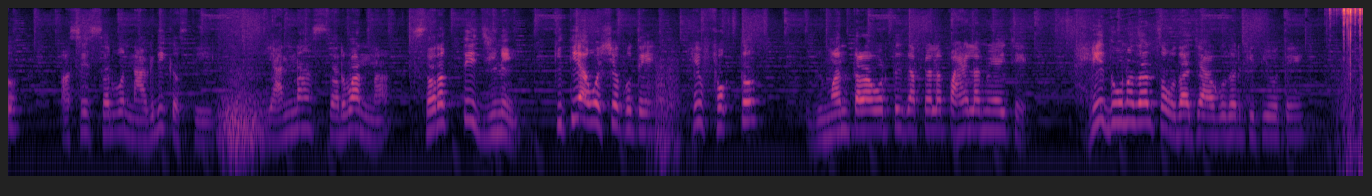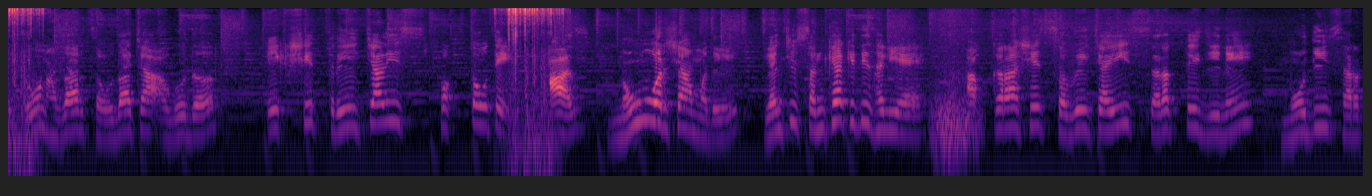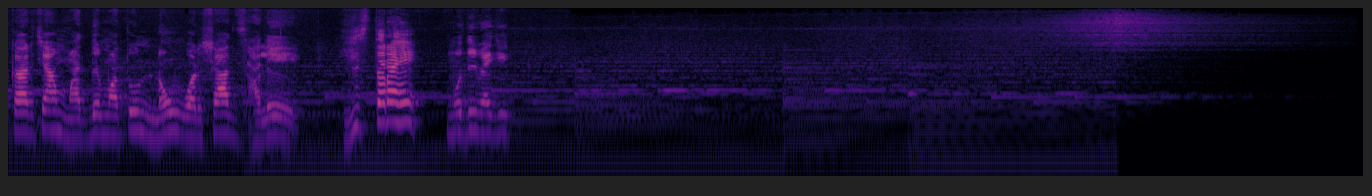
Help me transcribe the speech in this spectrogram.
असे सर्व नागरिक असतील यांना सर्वांना सरकते जिने किती आवश्यक होते हे फक्त विमानतळावरतीच आपल्याला पाहायला मिळायचे. हे दोन हजार चौदाच्या अगोदर किती होते? दोन हजार चौदाच्या अगोदर एकशे त्रेचाळीस फक्त होते. आज नऊ वर्षामध्ये यांची संख्या किती झाली आहे? अकराशे चव्वेचाळीस सरकतेजीने मोदी सरकारच्या माध्यमातून नऊ वर्षात झाले. हीच तर आहे मोदी मॅजिक.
